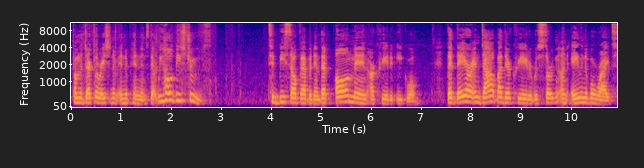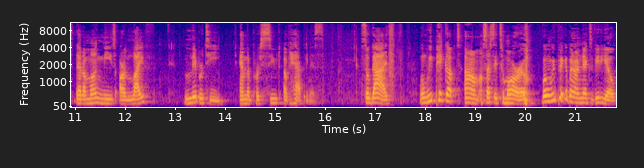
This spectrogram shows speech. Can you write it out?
from the Declaration of Independence that we hold these truths to be self evident that all men are created equal, that they are endowed by their Creator with certain unalienable rights, that among these are life, liberty, and the pursuit of happiness. So, guys, when we pick up, um, I'll say tomorrow, but when we pick up in our next video,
